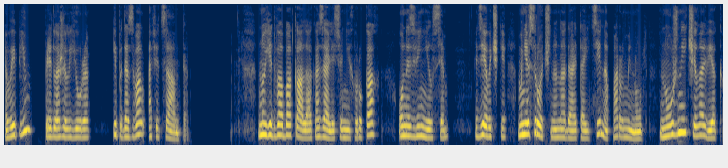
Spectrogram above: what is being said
«Выпьем?» — предложил Юра и подозвал официанта. Но едва бокалы оказались у них в руках, он извинился — «Девочки, мне срочно надо отойти на пару минут. Нужный человек».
